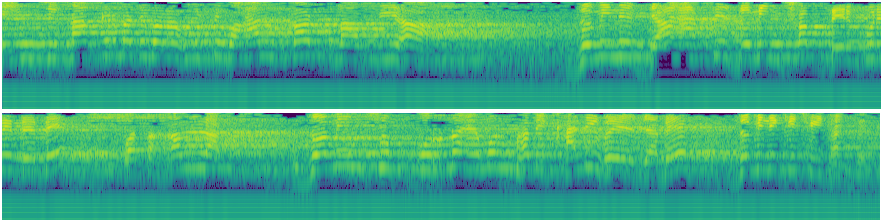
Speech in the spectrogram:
ইনশিফাকের মাঝে বলা হয়েছে আলকাত না ফিহা। জমিনে যা আছে জমিন সব বের করে দেবে। আল্লাহ জমিন সম্পূর্ণ এমন ভাবে খালি হয়ে যাবে, জমিনে কিছুই থাকবে না।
